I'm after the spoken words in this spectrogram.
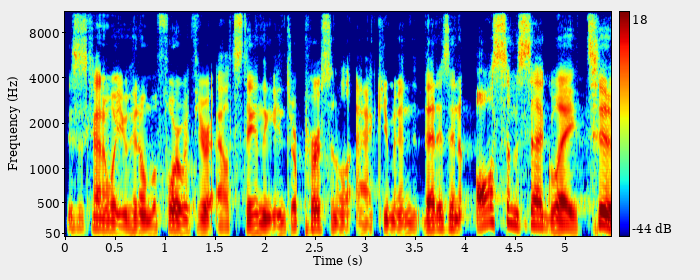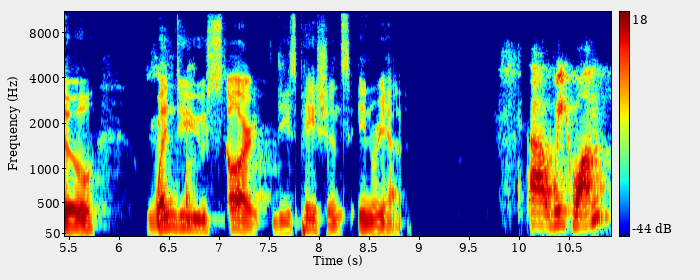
this is kind of what you hit on before with your outstanding interpersonal acumen. That is an awesome segue to when do you start these patients in rehab? Uh, week one,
